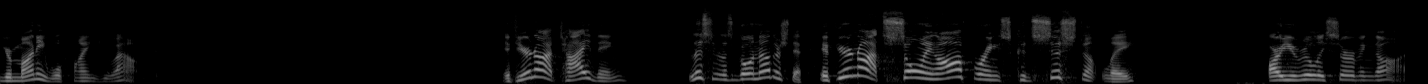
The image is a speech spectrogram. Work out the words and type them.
Your money will find you out. If you're not tithing, listen, let's go another step. If you're not sowing offerings consistently, are you really serving God?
